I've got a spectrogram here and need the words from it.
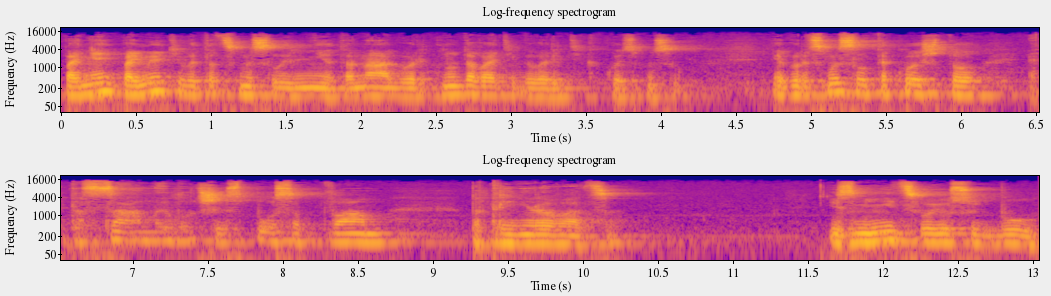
понять, поймете вы этот смысл или нет. Она говорит, ну давайте говорите, какой смысл. Я говорю, смысл такой, что это самый лучший способ вам потренироваться, изменить свою судьбу.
